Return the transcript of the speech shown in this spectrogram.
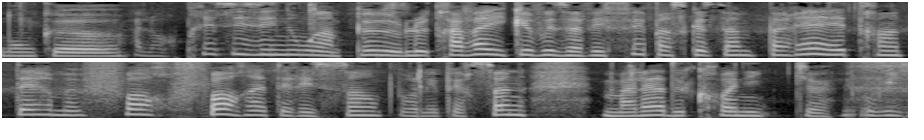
donc, euh... Alors, précisez-nous un peu le travail que vous avez fait parce que ça me paraît être un terme fort, fort intéressant pour les personnes malades chroniques. Oui.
